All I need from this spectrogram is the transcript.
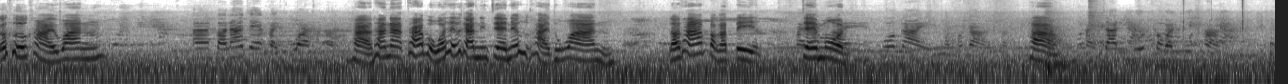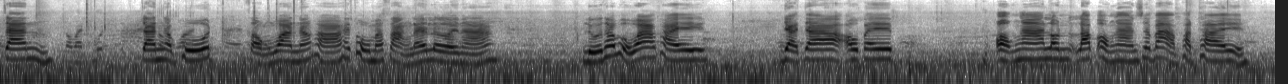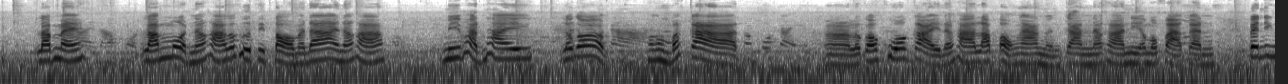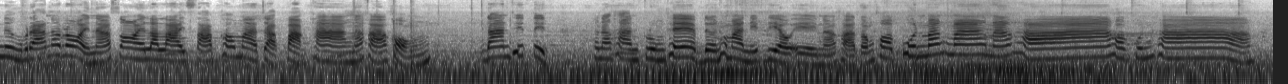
ก็คือขายวันอ่าตอนหน้าเจขายทุกวันค่ะค่ะถ้าน่ะถ้าบอกว่าเทศกาลจินเจเนี่ยคือขายทุกวัน แล้วถ้าปกติเจหมดพวกไก่หมูประกาศค่ะค่ะขาย จันทร์พุธกับวันพุธค่ะจันทร์กับวันพุธจันทร์กับพุธใช่สองวันนะคะ ให้โทรมาสั่งได้เลยนะ หรือถ้าบอกว่าใครอยากจะเอาไปออกงานเรารับออกงานใช่ป่ะผัดไทย รับไหมใช่รับหมดรับหมดนะคะ ก็คือติดต่อมาได้นะคะ มีผัดไทยแล้วก็ขนมปักกาดก็พวกไก่ค่ะอ่าแล้วก็คั่วไก่นะคะ รับออกงานเหมือนกันนะคะ นี่เอามาฝากกัน เป็นอีกหนึ่งร้านอร่อยนะ ซอยละลายซับเข้ามาจากปากทางนะคะของด้านที่ติดธนาคารกรุงเทพเดินเข้ามานิดเดียวเองนะคะ ต้องขอบคุณมาก ๆ นะคะ ขอบคุณค่ะ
